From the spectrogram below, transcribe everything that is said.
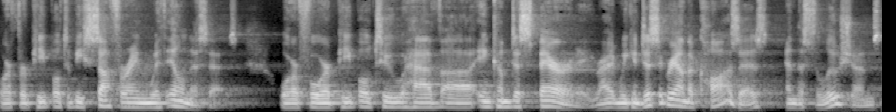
or for people to be suffering with illnesses or for people to have uh, income disparity, right? We can disagree on the causes and the solutions,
